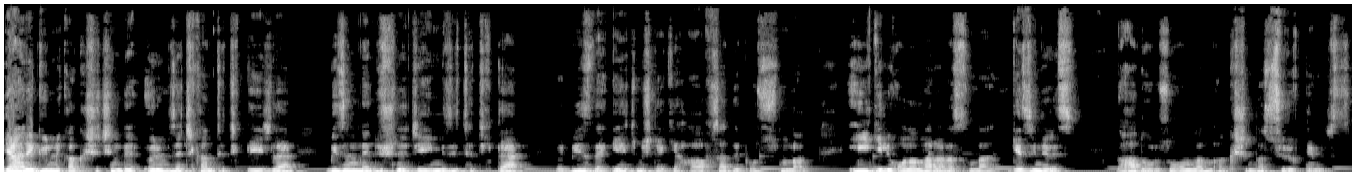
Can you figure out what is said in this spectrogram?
Yani günlük akış içinde önümüze çıkan tetikleyiciler bizim ne düşüneceğimizi tetikler ve biz de geçmişteki hafıza deposundan ilgili olanlar arasından geziniriz, daha doğrusu onların akışında sürükleniriz.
